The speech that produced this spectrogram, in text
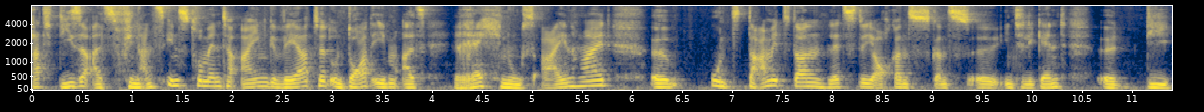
hat diese als Finanzinstrumente eingewertet und dort eben als Rechnungseinheit. Äh, und damit dann letztlich auch ganz, ganz äh, intelligent äh, die,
